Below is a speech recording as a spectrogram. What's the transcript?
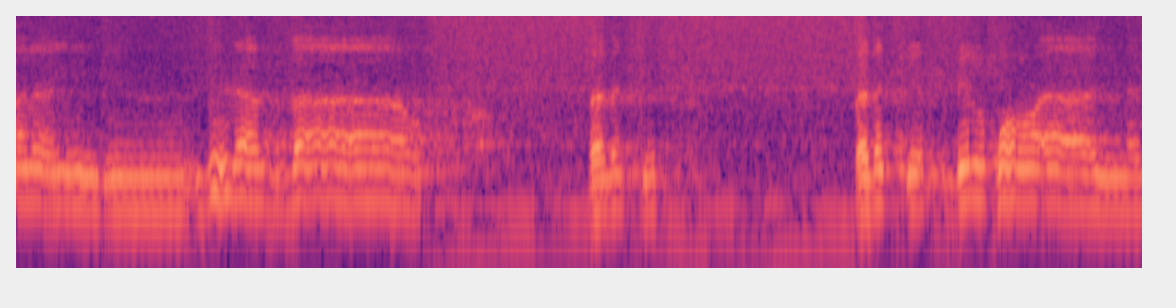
عليهم بجبار. فذكر فذكر بالقرآن من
